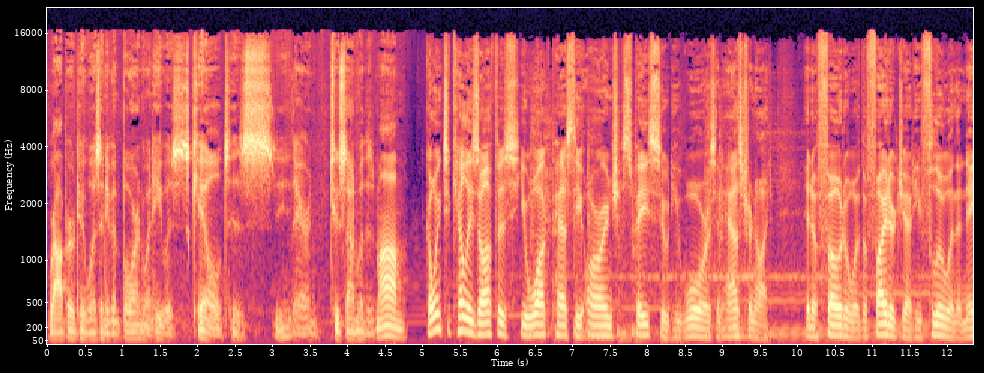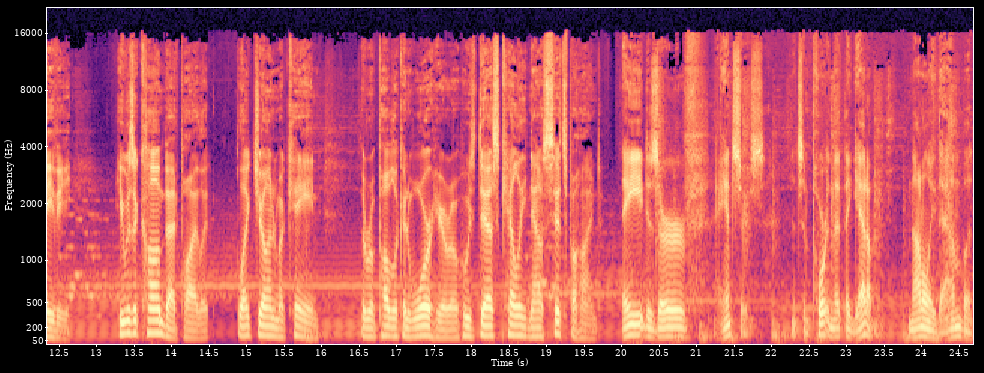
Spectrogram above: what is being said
Robert, who wasn't even born when he was killed, is there in Tucson with his mom. Going to Kelly's office, you walk past the orange spacesuit he wore as an astronaut and a photo of the fighter jet he flew in the Navy. He was a combat pilot, like John McCain, the Republican war hero whose desk Kelly now sits behind. They deserve answers. It's important that they get them. Not only them, but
